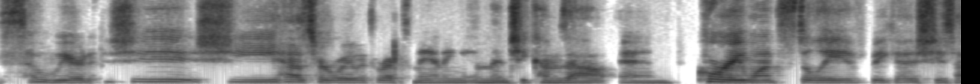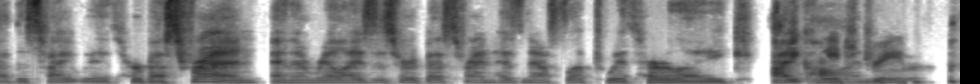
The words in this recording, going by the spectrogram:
So weird. She she has her way with Rex Manning, and then she comes out and Corey wants to leave because she's had this fight with her best friend, and then realizes her best friend has now slept with her like icon. dream.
